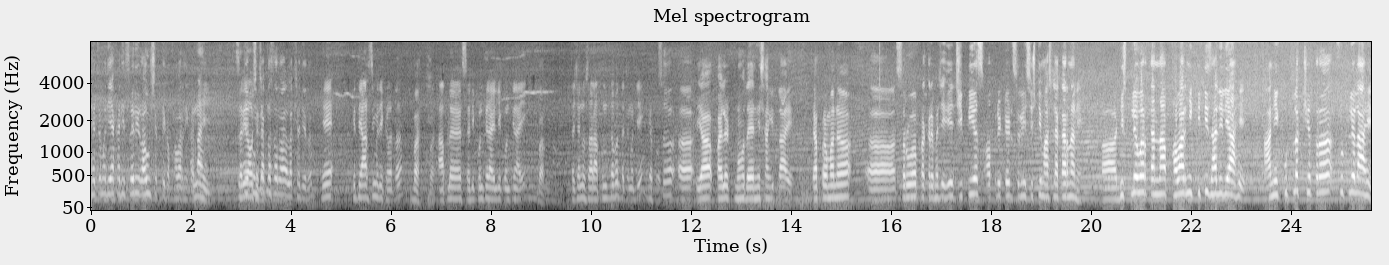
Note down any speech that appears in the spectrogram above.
ह्याच्यामध्ये एखादी सरी राहू शकते का फवारणी करताना? नाही. ते सरी राहू तुमच्या शकत. कसं ल- लक्षात येतं? हे किती आर सी मध्ये कळतं. बर बर. आपलं सरी कोणती राहिली कोणती नाही. बर. त्याच्यानुसार आपण डबल त्याच्यामध्ये घेतो. जसं अ, या पायलट महोदयांनी सांगितलं आहे. त्याप्रमाणे अ, सर्व प्रकारे म्हणजे हे जीपीएस ऑपरेटेड सगळी सिस्टीम असल्या कारणाने डिस्प्लेवर त्यांना फवारणी किती झालेली आहे आणि कुठलं क्षेत्र सुटलेलं आहे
